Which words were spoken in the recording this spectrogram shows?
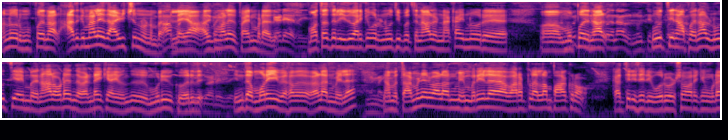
இன்னும் ஒரு முப்பது நாள். அதுக்கு மேலே இதை அழிச்சிடணும் நம்ம இல்லையா? அதுக்கு மேலே இது பயன்படாது. மொத்தத்தில் இது வரைக்கும் ஒரு நூற்றி பத்து நாள்னாக்கா இன்னொரு முப்பது நாள். நூற்றி நாற்பது நாள் நூற்றி ஐம்பது நாளோட இந்த வெண்டைக்காய் வந்து முடிவுக்கு வருது. இந்த முறை வேளாண்மையில் நம்ம தமிழர் வேளாண்மை முறையில் வரப்புலலாம் பார்க்குறோம் கத்திரி செடி ஒரு வருஷம் வரைக்கும் கூட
